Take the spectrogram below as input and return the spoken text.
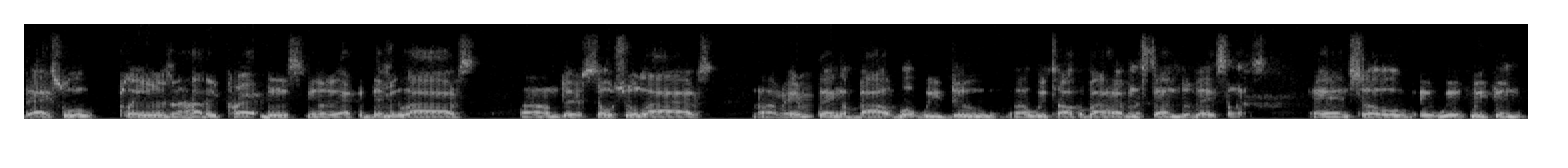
the actual players and how they practice, you know, the academic lives, um, their social lives, um, everything about what we do, uh, we talk about having a standard of excellence. And so if, if, we can,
